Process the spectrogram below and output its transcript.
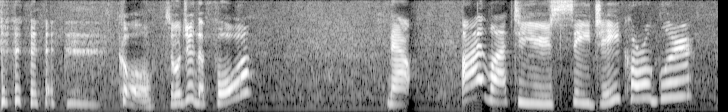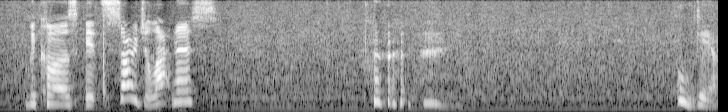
cool. So we'll do the four. Now, I like to use CG coral glue because it's so gelatinous. oh dear.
